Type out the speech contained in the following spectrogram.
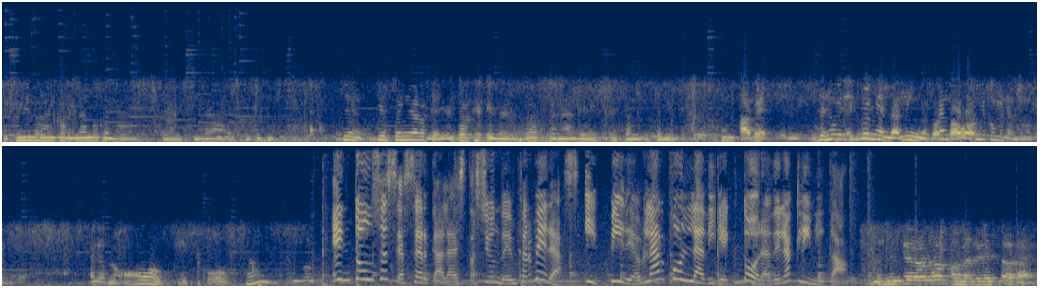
Estoy yendo ahí coordinando con la señora ¿Quién, quién señora El director, el director general de. A ver, déjeme en la línea, por favor. No, qué cosa. Entonces se acerca a la estación de enfermeras y pide hablar con la directora de la clínica. Yo quiero hablar con la directora.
